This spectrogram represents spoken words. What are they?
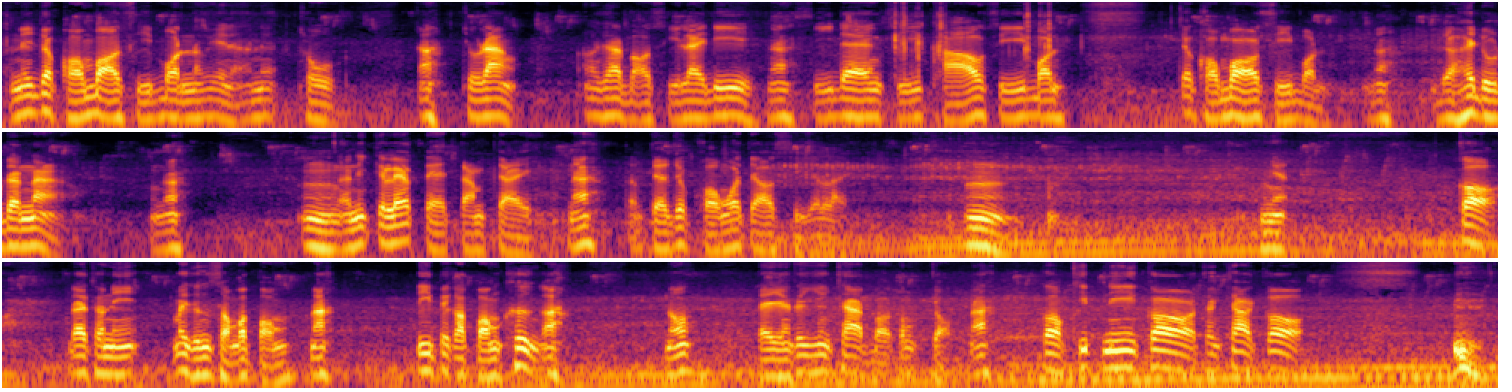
อันนี้เจ้าของบอกเอสีบอลนะพี่นะเนี่ยโชว์นะโชว์ร่างอาจารย์บอกเอสีอะไรดีนะสีแดงสีขาวสีบอลเจ้าของบอกเอสีบอลนะเดี๋ยวให้ดูด้านหน้านะอืมอันนี้ก็แล้วแต่ตามใจนะตามใจเจ้าของว่าจะเอาสีอะไร อืมเนี่ยก็ได้เท่านี้ไม่ถึงสองกระป๋องนะตีไปกระป๋องครึ่งอะเนาะแต่อย่างที่ยิ่งชาติบอกต้องเจาะนะ ก็คลิปนี้ก็ทั้งชาติก็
